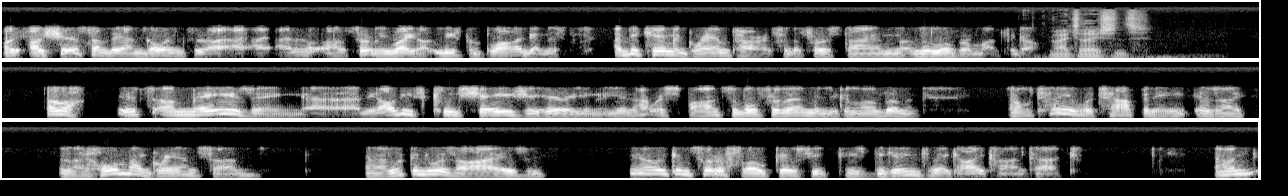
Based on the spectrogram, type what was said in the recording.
I'll, I'll, share something I'm going through. I, I, I, don't know. I'll certainly write at least a blog on this. I became a grandparent for the first time a little over a month ago. Congratulations. Oh, it's amazing. Uh, I mean, all these cliches you hear. You know, you're not responsible for them, and you can love them. And, and I'll tell you what's happening as I as I hold my grandson, and I look into his eyes, and you know, he can sort of focus. He, he's beginning to make eye contact, and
